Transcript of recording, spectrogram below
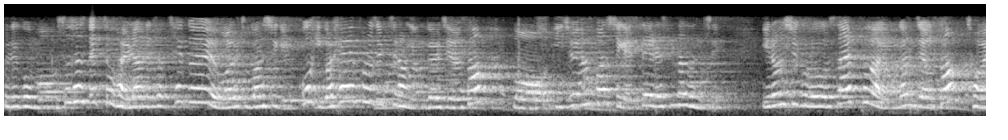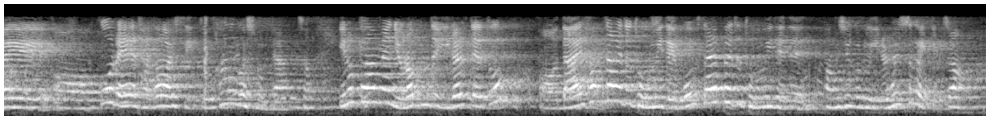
그리고 뭐 소셜 섹터 관련해서 책을 월 두 권씩 읽고 이걸 해외 프로젝트랑 연결지어서 뭐 2주에 한 번씩 에세이를 쓴다든지 이런 식으로 사이프와 연관지어서 저의 어, 꼴에 다가갈 수 있도록 하는 것입니다. 그래서 이렇게 하면 여러분들 일할 때도 어, 나의 성장에도 도움이 되고 사이프에도 도움이 되는 방식으로 일을 할 수가 있겠죠.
